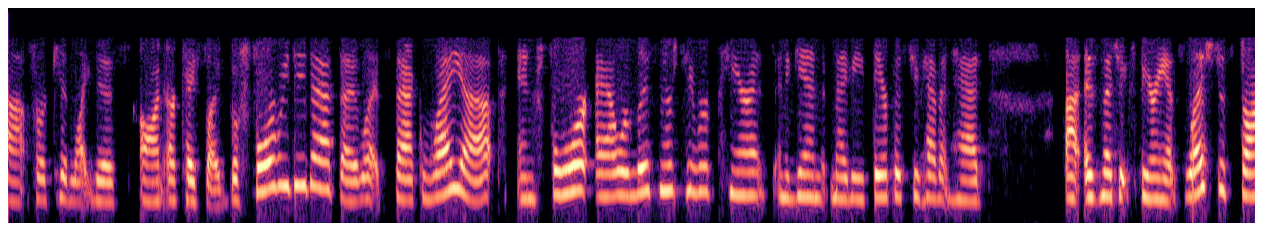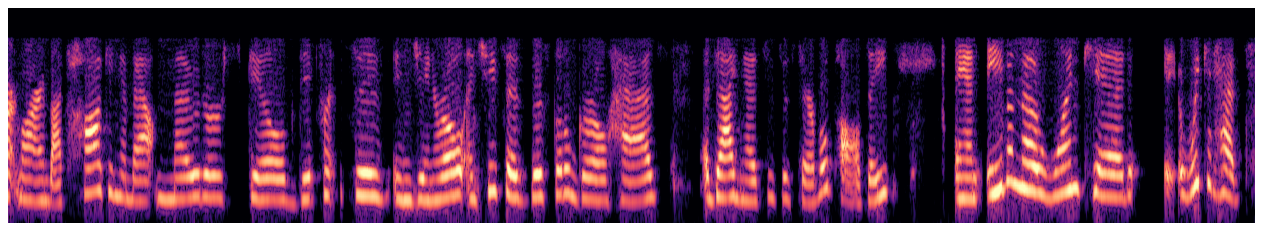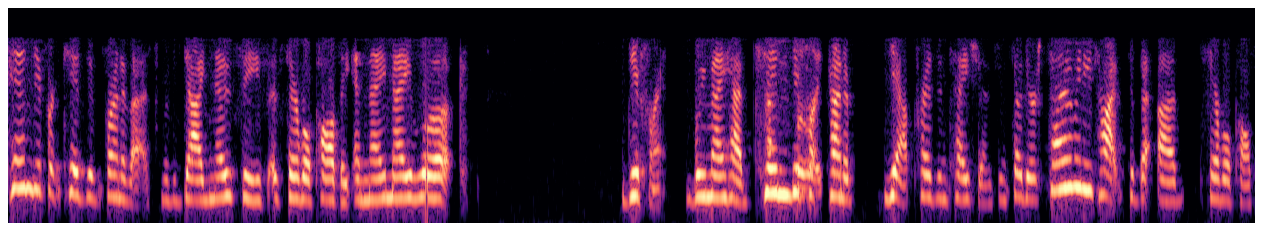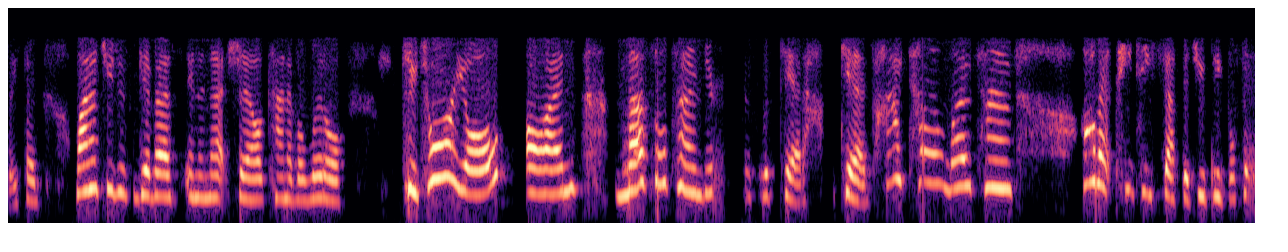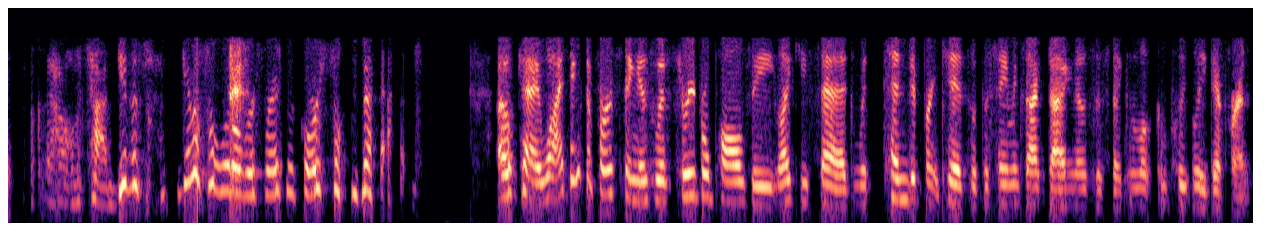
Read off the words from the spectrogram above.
uh, for a kid like this on our caseload. Before we do that, though, let's back way up. And for our listeners who are parents, and again, maybe therapists who haven't had uh, as much experience, let's just start, Lauren, by talking about motor skill differences in general. And she says this little girl has a diagnosis of cerebral palsy. And even though one kid we could have 10 different kids in front of us with diagnoses of cerebral palsy and they may look different. We may have 10 Absolutely. different kind of yeah, presentations. And so there's so many types of uh, cerebral palsy. So why don't you just give us in a nutshell kind of a little tutorial on muscle tone differences with kid kids, high tone, low tone, all that PT stuff that you people say about all the time. Give us give us a little refresher course on that. Okay, well, I think the first thing is with cerebral palsy, like you said, with 10 different kids with the same exact diagnosis, they can look completely different.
